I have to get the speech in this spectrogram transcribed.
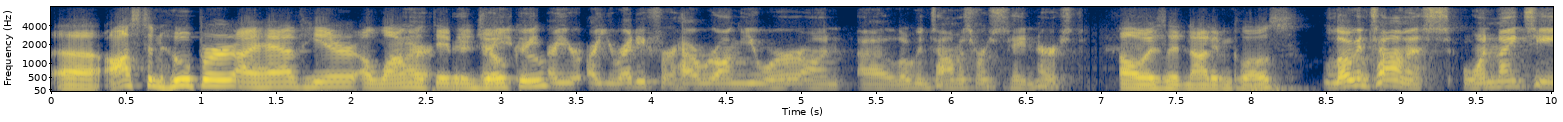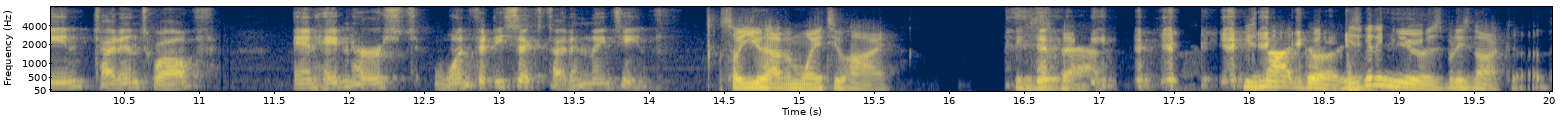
Uh, Austin Hooper, I have here along Are- with David are you- Njoku. Are you, are you ready for how wrong you were on uh, Logan Thomas versus Hayden Hurst? oh, is it not even close? Logan Thomas, 119, tight end 12, and Hayden Hurst, 156, tight end 19. So you have him way too high because he's bad. he's not good. He's getting used, but he's not good.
